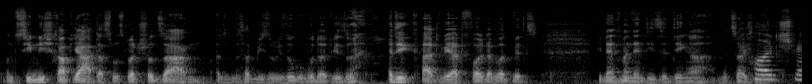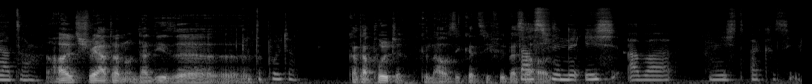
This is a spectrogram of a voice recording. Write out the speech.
Und ziemlich rabiat, das muss man schon sagen. Also das hat mich sowieso gewundert, wie so radikal wertvoll. Da wird mit, wie nennt man denn diese Dinger? Mit solchen Holzschwerter. Holzschwertern und dann diese äh, Katapulte. Katapulte. Genau, sie kennt sich viel besser Das aus. finde ich aber nicht aggressiv.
